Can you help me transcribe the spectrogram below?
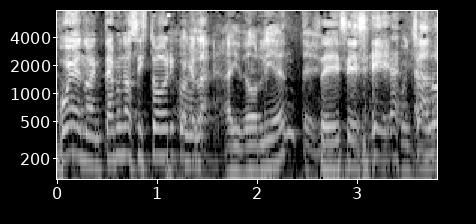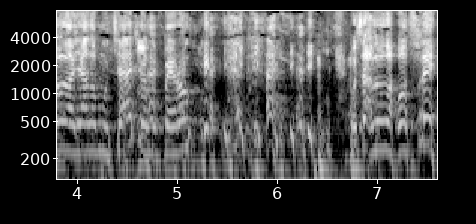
Bueno, en términos históricos. Hay dolientes. Sí, sí, sí. Un saludo allá a los muchachos de Perón. un saludo a José.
